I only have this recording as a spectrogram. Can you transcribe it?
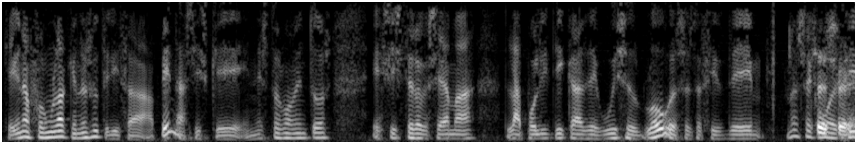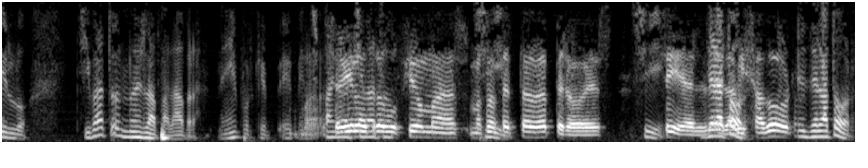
que hay una fórmula que no se utiliza apenas, y es que en estos momentos existe lo que se llama la política de whistleblowers, es decir, de, no sé cómo decirlo, Chivato no es la palabra, ¿eh? porque en España sería la traducción más, más aceptada, pero es sí, el, delator, avisador, el delator,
